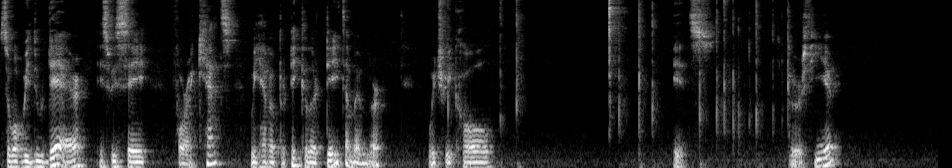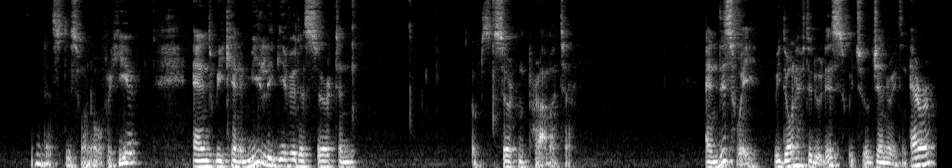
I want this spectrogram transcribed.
So what we do there is we say for a cat, we have a particular data member, which we call its birth year. And that's this one over here. And we can immediately give it a certain, oops, certain parameter. And this way, we don't have to do this, which will generate an error,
